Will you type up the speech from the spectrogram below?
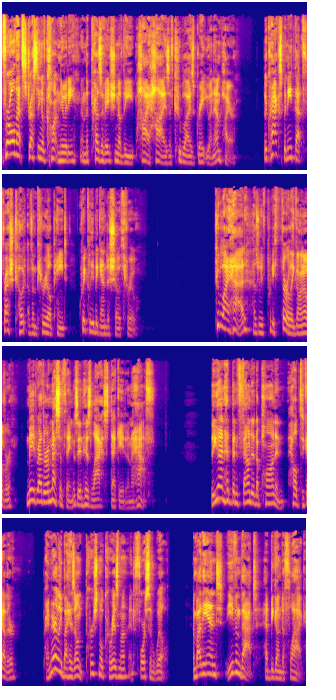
For all that stressing of continuity and the preservation of the high highs of Kublai's great Yuan Empire, the cracks beneath that fresh coat of imperial paint quickly began to show through. Kublai had, as we've pretty thoroughly gone over, made rather a mess of things in his last decade and a half. The Yuan had been founded upon and held together primarily by his own personal charisma and force of will, and by the end, even that had begun to flag,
